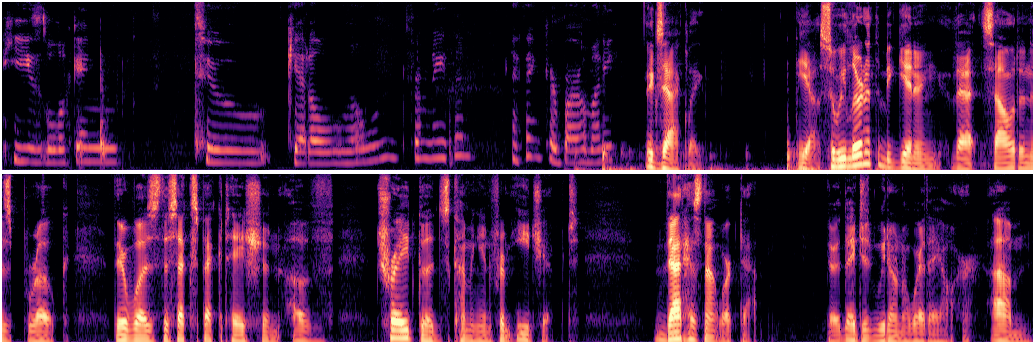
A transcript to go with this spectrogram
He's looking to get a loan from Nathan, I think, or borrow money. Exactly. Yeah, so we learn at the beginning that Saladin is broke. There was this expectation of trade goods coming in from Egypt. That has not worked out. They, just we don't know where they are. Um,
